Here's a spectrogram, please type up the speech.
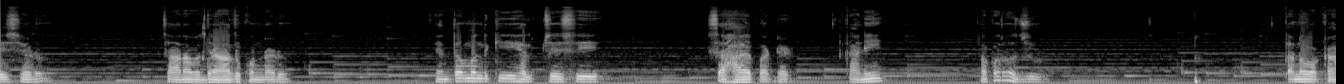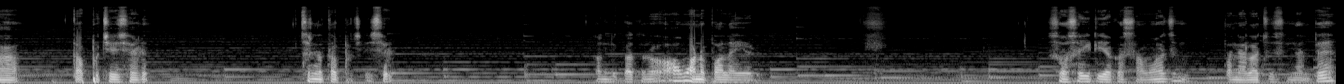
చేశాడు. చాలా మందిని ఆదుకున్నాడు. ఎంతోమందికి హెల్ప్ చేసి సహాయపడ్డాడు. కానీ ఒకరోజు తను ఒక తప్పు చేశాడు. చిన్న తప్పు చేశాడు. అందుకు అతను అవమాన పాలయ్యాడు సొసైటీ యొక్క సమాజం తను ఎలా చూసిందంటే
